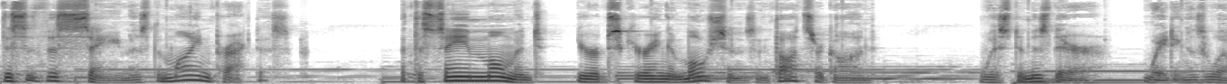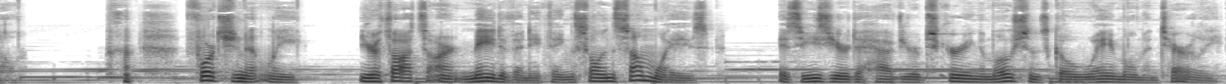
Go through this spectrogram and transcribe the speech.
This is the same as the mind practice. At the same moment, your obscuring emotions and thoughts are gone. Wisdom is there, waiting as well. Fortunately, your thoughts aren't made of anything, so in some ways, it's easier to have your obscuring emotions go away momentarily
